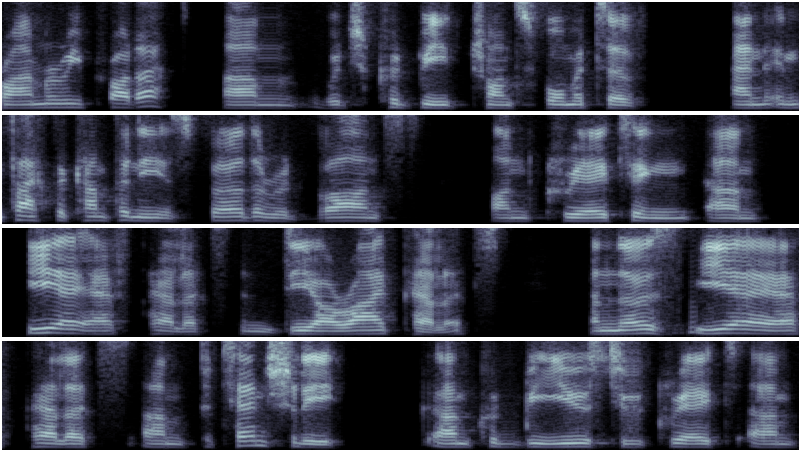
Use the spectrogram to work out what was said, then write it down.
primary product, um, which could be transformative, and in fact, the company is further advanced on creating um, EAF pellets than DRI pellets. And those EAF pellets um, potentially um, could be used to create um,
